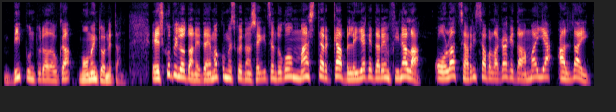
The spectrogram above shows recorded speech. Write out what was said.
bi puntura dauka momentu honetan. Eskopilotan eta emakumezkoetan segitzen dugu Master Cup lehiaketaren finala, Olatz Arrizabalakak eta Amaia Aldaik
